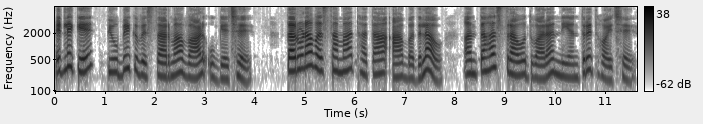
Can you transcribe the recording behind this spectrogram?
એટલે કે પ્યુબિક વિસ્તારમાં વાળ ઉગે છે. તરુણાવસ્થામાં થતા આ બદલાવ અંતઃસ્ત્રાવો દ્વારા નિયંત્રિત હોય છે.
